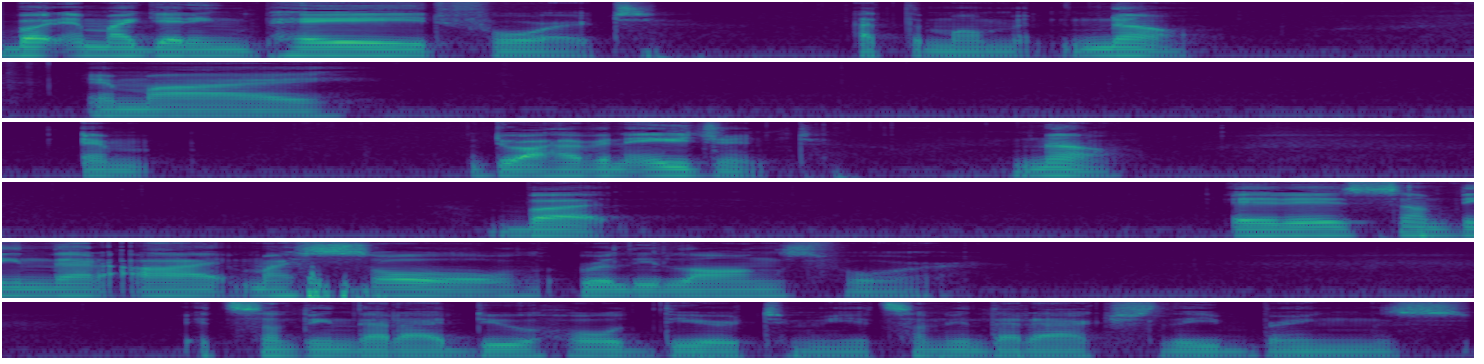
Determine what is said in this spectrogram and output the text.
but am I getting paid for it at the moment? No. Am I. Am, do I have an agent? No but it is something that I my soul really longs for. It's something that I do hold dear to me. It's something that actually brings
